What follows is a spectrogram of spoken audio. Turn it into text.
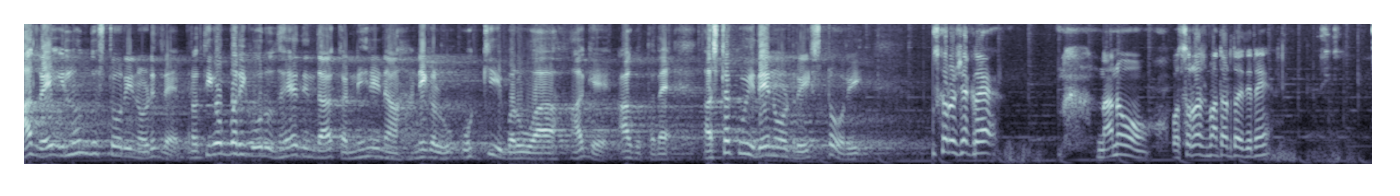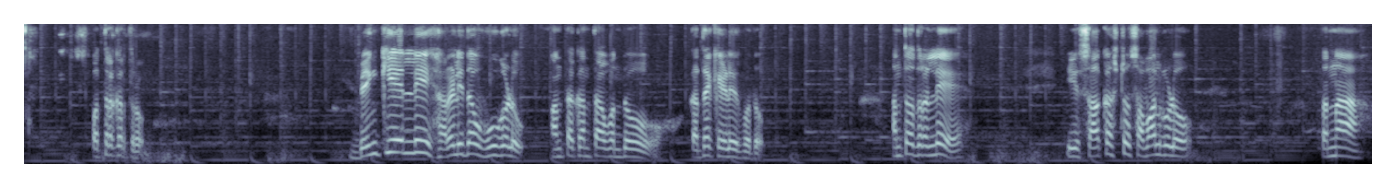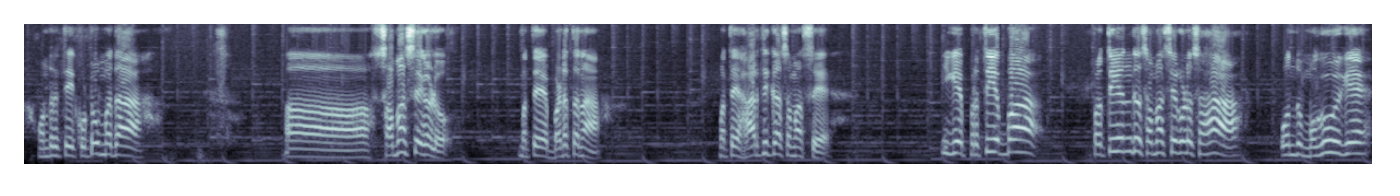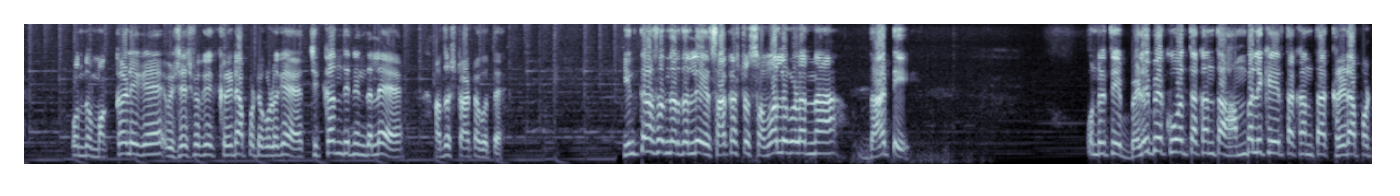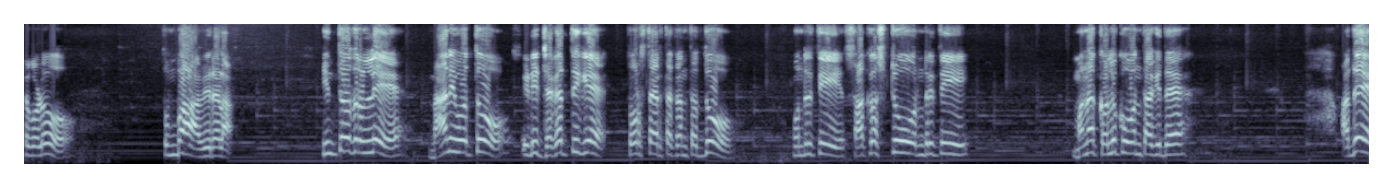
ಆದರೆ ಇಲ್ಲೊಂದು ಸ್ಟೋರಿ ನೋಡಿದ್ರೆ ಪ್ರತಿಯೊಬ್ಬರಿಗೂ ಹೃದಯದಿಂದ ಕಣ್ಣೀರಿನ ಹನಿಗಳು ಉಕ್ಕಿ ಬರುವ ಹಾಗೆ ಆಗುತ್ತದೆ. ಅಷ್ಟಕ್ಕೂ ಇದೇ ನೋಡ್ರಿ ಸ್ಟೋರಿ ನಮಸ್ಕಾರ ವೀಕ್ಷಕರೇ. ನಾನು ಬಸವರಾಜ್ ಮಾತಾಡ್ತಾ ಇದ್ದೀನಿ. ಪತ್ರಕರ್ತರು. ಬೆಂಕಿಯಲ್ಲಿ ಹರಳಿದ ಹೂಗಳು ಅಂತಕ್ಕಂಥ ಒಂದು ಕತೆ ಕೇಳಿರ್ಬೋದು. ಅಂಥದ್ರಲ್ಲಿ ಈ ಸಾಕಷ್ಟು ಸವಾಲುಗಳು ತನ್ನ ಒಂದು ರೀತಿ ಕುಟುಂಬದ ಸಮಸ್ಯೆಗಳು ಮತ್ತು ಬಡತನ ಮತ್ತು ಆರ್ಥಿಕ ಸಮಸ್ಯೆ ಹೀಗೆ ಪ್ರತಿಯೊಬ್ಬ, ಪ್ರತಿಯೊಂದು ಸಮಸ್ಯೆಗಳು ಸಹ ಒಂದು ಮಗುವಿಗೆ, ಒಂದು ಮಕ್ಕಳಿಗೆ, ವಿಶೇಷವಾಗಿ ಕ್ರೀಡಾಪಟುಗಳಿಗೆ ಚಿಕ್ಕಂದಿನಿಂದಲೇ ಅದು ಸ್ಟಾರ್ಟ್ ಆಗುತ್ತೆ. ಇಂಥ ಸಂದರ್ಭದಲ್ಲಿ ಸಾಕಷ್ಟು ಸವಾಲುಗಳನ್ನು ದಾಟಿ ಒಂದು ರೀತಿ ಬೆಳಿಬೇಕು ಅಂತಕ್ಕಂಥ ಹಂಬಲಿಕೆ ಇರ್ತಕ್ಕಂಥ ಕ್ರೀಡಾಪಟುಗಳು ತುಂಬ ವಿರಳ. ಇಂಥದ್ರಲ್ಲಿ ನಾನಿವತ್ತು ಇಡೀ ಜಗತ್ತಿಗೆ ತೋರಿಸ್ತಾ ಇರ್ತಕ್ಕಂಥದ್ದು ಒಂದು ರೀತಿ ಸಾಕಷ್ಟು ಒಂದು ರೀತಿ ಮನ ಕಲುಕುವಂತಾಗಿದೆ. ಅದೇ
